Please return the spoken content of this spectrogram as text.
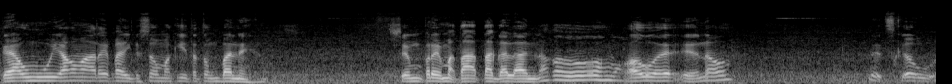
Kaya umuwi ako mga repay. Gusto ko makita tong ban eh. Siyempre matatagalan ako makauwi, you know. Let's go.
